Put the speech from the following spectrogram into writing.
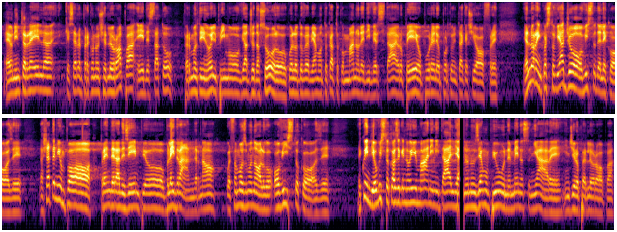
è un interrail che serve per conoscere l'Europa ed è stato per molti di noi il primo viaggio da solo, quello dove abbiamo toccato con mano le diversità europee oppure le opportunità che ci offre. E allora in questo viaggio ho visto delle cose. Lasciatemi un po' prendere ad esempio Blade Runner, no? quel famoso monologo, ho visto cose. E quindi ho visto cose che noi umani in Italia non usiamo più nemmeno sognare in giro per l'Europa.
